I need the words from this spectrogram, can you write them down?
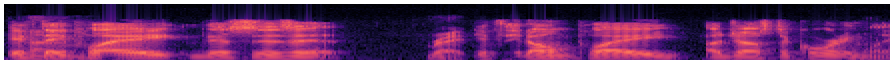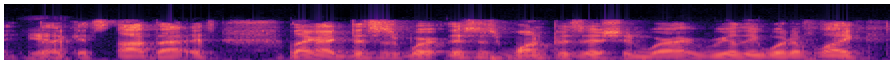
If they Um, play, this is it. Right. If they don't play, adjust accordingly. Yeah. Like it's not that it's like I, this is where this is one position where I really would have liked.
